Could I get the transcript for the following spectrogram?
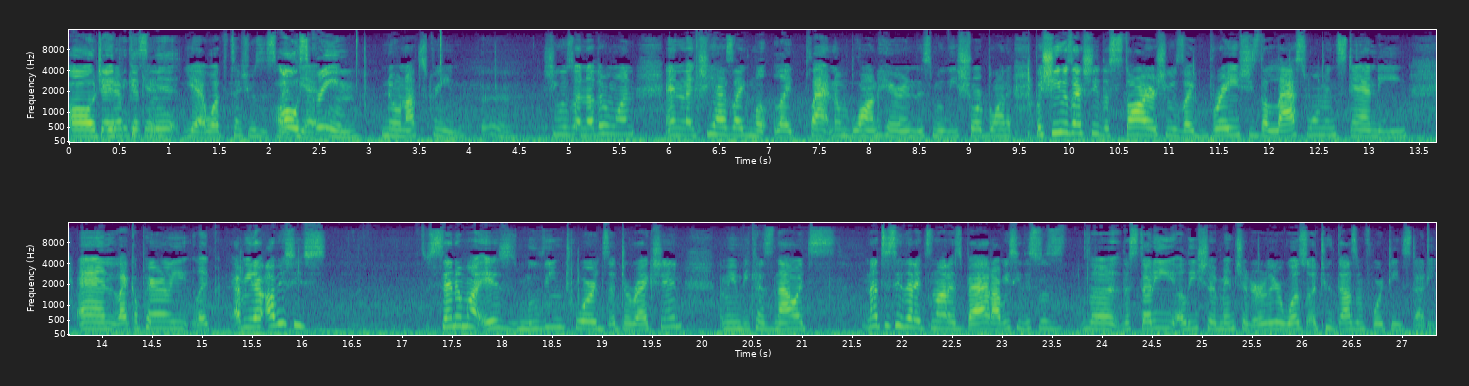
Oh, Jada Pinkett Smith. Yeah, well, at the time she was a Smith. Oh, yeah. Scream. No, not Scream. Mm. She was another one, and like she has like mo- like platinum blonde hair in this movie, short blonde. But she was actually the star. She was like brave. She's the last woman standing, and like apparently, like I mean, obviously, s- cinema is moving towards a direction. I mean, because now it's not to say that it's not as bad. Obviously, this was the the study Alicia mentioned earlier was a 2014 study.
